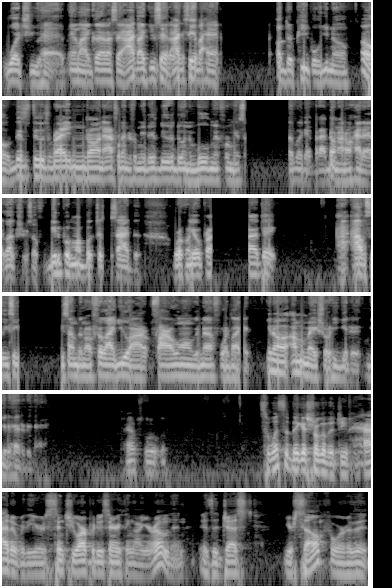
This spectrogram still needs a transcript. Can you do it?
what you have. And like, like I said, I like you said, I can see if I had other people, you know, oh, this dude's writing, drawing Afro for me, this dude's doing the movement for me, stuff like that. But I don't, I don't have that luxury. So for me to put my book to the side to work on your project, I obviously see something or feel like you are far along enough where like, you know, I'm gonna make sure he get it get ahead of the game. Absolutely. So, what's the biggest struggle that you've had over the years since you are producing everything on your own? Then is it just yourself, or is it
